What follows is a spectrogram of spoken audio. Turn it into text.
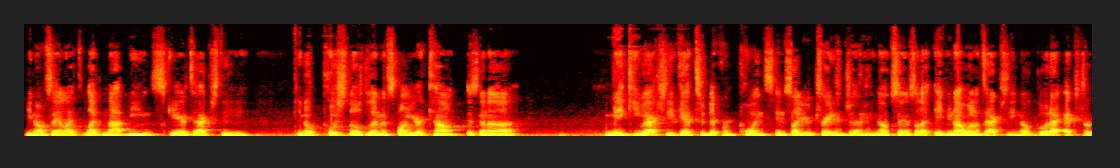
You know what I'm saying? Like like not being scared to actually, you know, push those limits on your account is gonna make you actually get to different points inside your trading journey. You know what I'm saying? So like if you're not willing to actually, you know, go that extra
